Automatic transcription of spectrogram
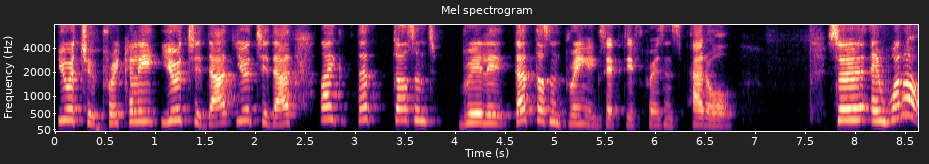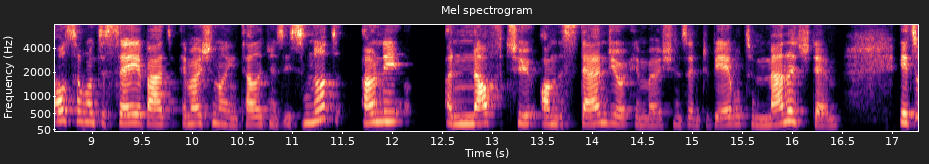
You're too prickly. You're to that. You're to that. Like that doesn't really that doesn't bring executive presence at all. So and what i also want to say about emotional intelligence is not only enough to understand your emotions and to be able to manage them it's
